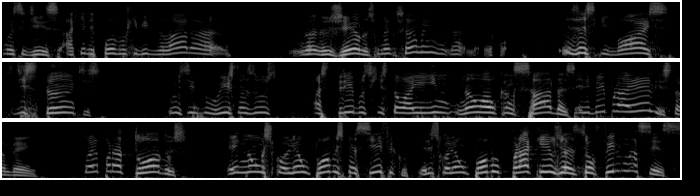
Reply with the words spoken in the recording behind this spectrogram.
como se diz, aquele povo que vive lá na, na, nos gelos, como é que chama? Na, os esquimós, os distantes, os hinduístas, os, as tribos que estão aí não alcançadas, ele veio para eles também. Então é para todos. Ele não escolheu um povo específico, ele escolheu um povo para que o seu filho nascesse.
